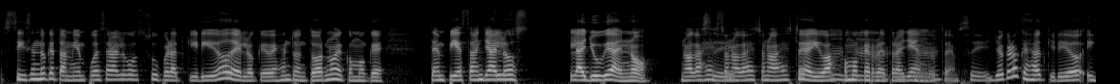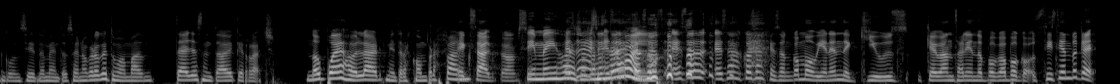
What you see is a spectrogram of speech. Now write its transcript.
sí siento que también puede ser algo súper adquirido de lo que ves en tu entorno, de como que te empiezan ya los, la lluvia de no. No hagas Sí. esto, no hagas esto, no hagas esto, y ahí vas como que Ujú, ujú. retrayéndote. Sí, yo creo que es adquirido inconscientemente. O sea, no creo que tu mamá te haya sentado y que. No puedes hablar mientras compras pan. Exacto. Sí me dijo eso, esas, cosas, esas- esas cosas que son como vienen de cues que van saliendo poco a poco. Sí siento que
